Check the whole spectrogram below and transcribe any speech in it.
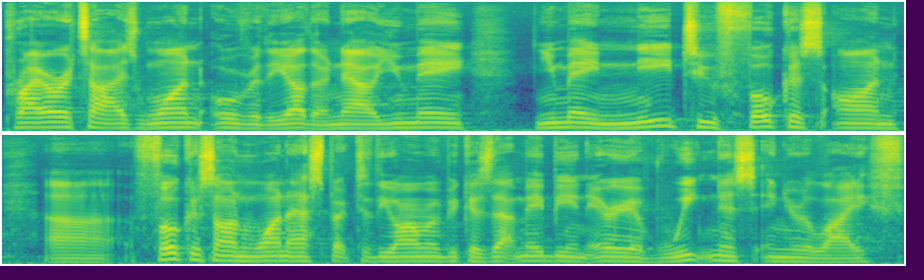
prioritize one over the other. Now, you may you may need to focus on uh, focus on one aspect of the armor because that may be an area of weakness in your life.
